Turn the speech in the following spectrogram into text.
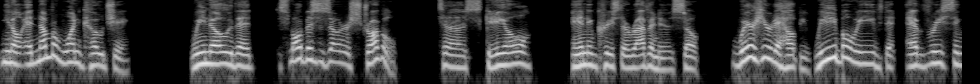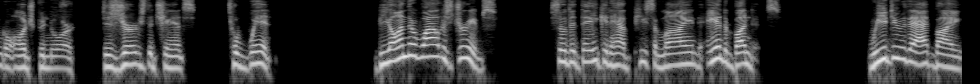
you know, at number one coaching, we know that small business owners struggle to scale and increase their revenues. So we're here to help you. We believe that every single entrepreneur deserves the chance to win beyond their wildest dreams so that they can have peace of mind and abundance. We do that by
